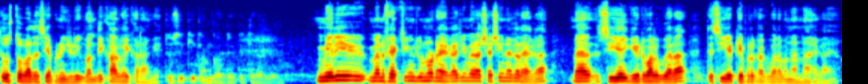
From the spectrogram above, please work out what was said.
ਤੇ ਉਸ ਤੋਂ ਬਾਅਦ ਅਸੀਂ ਆਪਣੀ ਜਿਹੜੀ ਬੰਦੀ ਕਾਰਵਾਈ ਕਰਾਂਗੇ। ਤੁਸੀਂ ਕੀ ਕੰਮ ਕਰਦੇ ਹੋ ਕਿੱਥੇ ਕਰਦੇ ਹੋ? ਮੇਰੀ ਮੈਨੂਫੈਕਚਰਿੰਗ ਯੂਨਿਟ ਹੈਗਾ ਜੀ, ਮੇਰਾ ਸ਼ਸ਼ੀ ਨਗਰ ਹੈਗਾ। ਮੈਂ ਸੀਆਈ ਗੇਟ ਵਾਲ ਵਗੈਰਾ ਤੇ ਸੀਏ ਟੇਪਰ ਕਾ ਵਗੈਰਾ ਬਣਾਉਣਾ ਹੈਗਾ ਆ।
